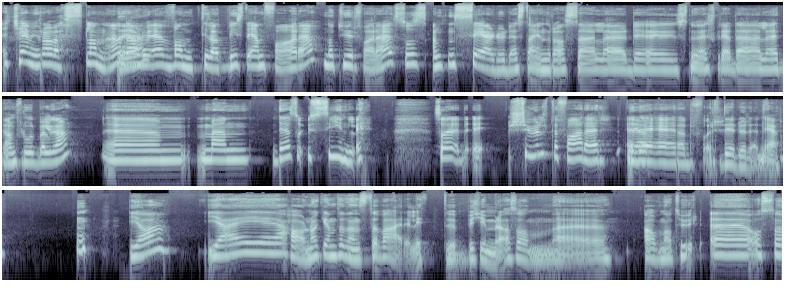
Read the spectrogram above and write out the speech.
Jeg kommer fra Vestlandet, Ja. der du er vant til at hvis det er en fare, naturfare, så enten ser du det steinraset eller det snøskredet eller den flodbølga, Um, men det er så usynlig. Så skjulte farer er Ja. det jeg er redd for. Det er du redd for. Ja. Ja, jeg har nok en tendens til å være litt bekymra sånn eh, av natur. Eh, og så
